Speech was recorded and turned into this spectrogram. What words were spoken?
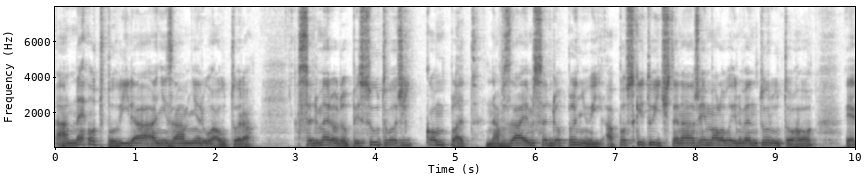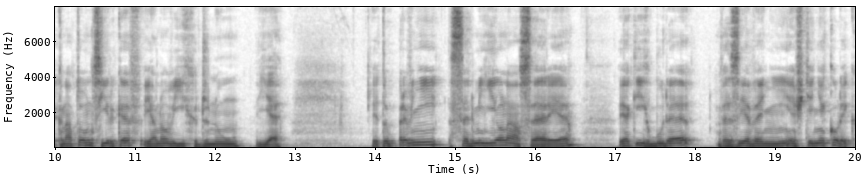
a neodpovídá ani záměru autora. Sedmero dopisů tvoří komplet, navzájem se doplňují a poskytují čtenáři malou inventuru toho, jak na tom církev Janových dnů je. Je to první sedmidílná série, jakých bude ve zjevení ještě několik.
